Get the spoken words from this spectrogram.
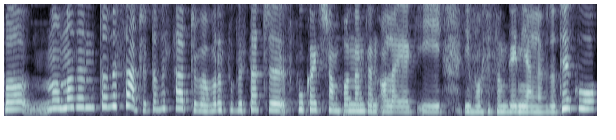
bo no, no ten, to wystarczy, to wystarczy, po prostu wystarczy spłukać szamponem ten olejek i, i włosy są genialne w dotyku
